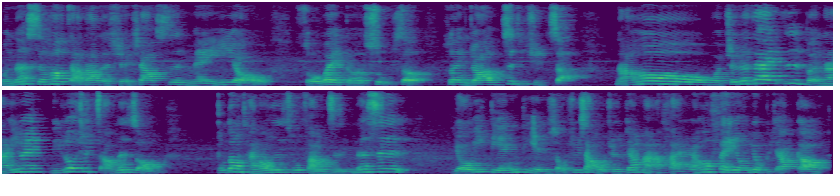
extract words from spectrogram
我那时候找到的学校是没有所谓的宿舍，所以你就要自己去找。然后我觉得在日本啊，因为你如果去找那种不动产公司租房子，那是有一点点手续上我觉得比较麻烦，然后费用又比较高。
